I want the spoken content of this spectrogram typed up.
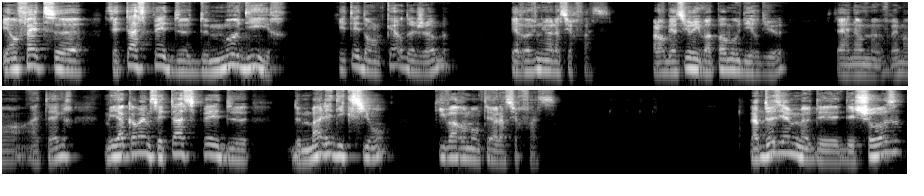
Et en fait, cet aspect de, de maudire qui était dans le cœur de Job est revenu à la surface. Alors bien sûr, il va pas maudire Dieu, c'est un homme vraiment intègre, mais il y a quand même cet aspect de, de malédiction qui va remonter à la surface. La deuxième des, choses,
